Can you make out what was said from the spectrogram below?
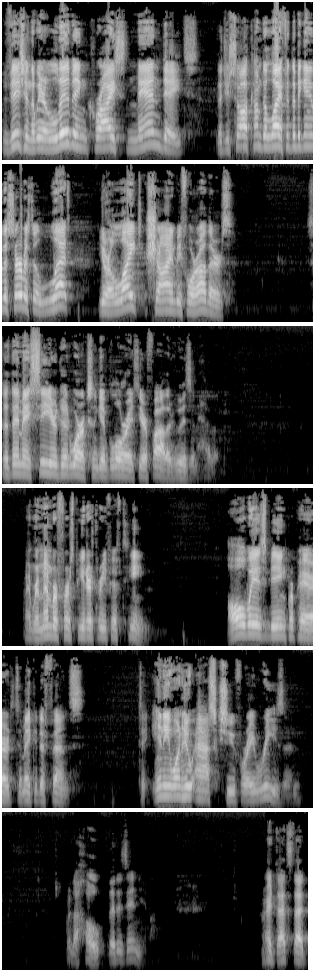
vision, that we are living Christ's mandate that you saw come to life at the beginning of the service to let your light shine before others so that they may see your good works and give glory to your Father who is in heaven. Right? Remember 1 Peter 3.15. Always being prepared to make a defense to anyone who asks you for a reason for the hope that is in you. Right? That's that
